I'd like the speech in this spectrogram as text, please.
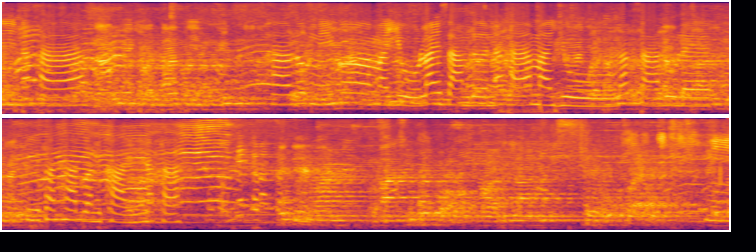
นี่นะคะพาลูกนี้ก็มาอยู่ไล่สามเลินนะคะ มาอยู่รักษาดูแลที่พระธาตุวันไผ่นี่นะคะนี่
